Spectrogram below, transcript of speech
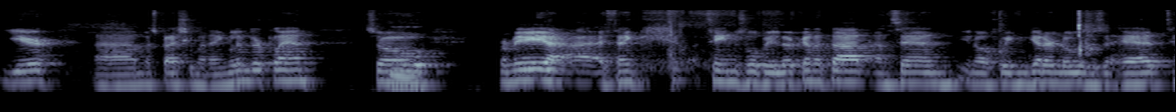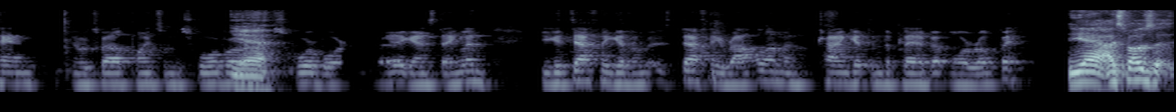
year, um, especially when England are playing. So. Mm for me, I, I, think teams will be looking at that and saying, you know, if we can get our noses ahead, 10, you know, 12 points on the scoreboard, yeah. scoreboard against England, you could definitely give them, definitely rattle them and try and get them to play a bit more rugby. Yeah, I suppose uh,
